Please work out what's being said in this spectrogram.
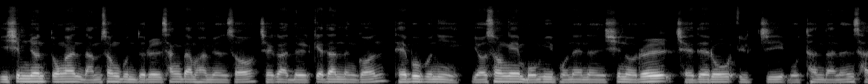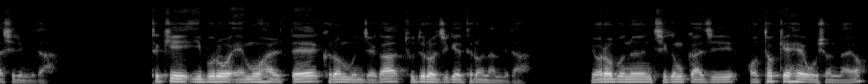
20년 동안 남성분들을 상담하면서 제가 늘 깨닫는 건 대부분이 여성의 몸이 보내는 신호를 제대로 읽지 못한다는 사실입니다. 특히 입으로 애무할 때 그런 문제가 두드러지게 드러납니다. 여러분은 지금까지 어떻게 해 오셨나요?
